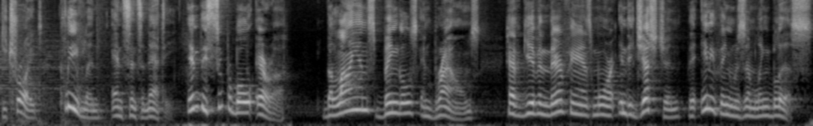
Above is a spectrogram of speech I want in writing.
Detroit, Cleveland, and Cincinnati. In the Super Bowl era, the Lions, Bengals, and Browns have given their fans more indigestion than anything resembling bliss.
